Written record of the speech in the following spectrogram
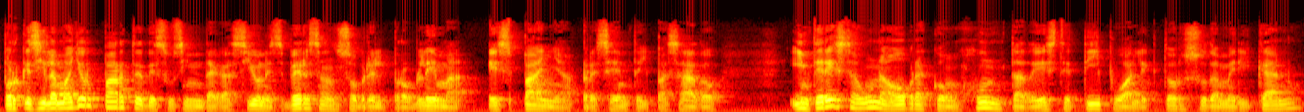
Porque si la mayor parte de sus indagaciones versan sobre el problema España, presente y pasado, ¿interesa una obra conjunta de este tipo al lector sudamericano?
